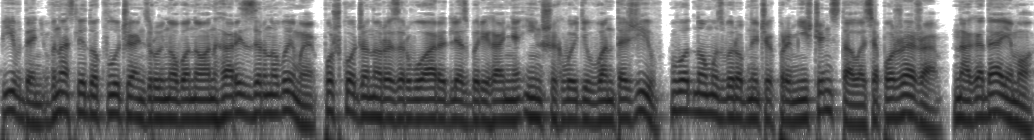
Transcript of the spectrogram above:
Південь, внаслідок влучань зруйновано ангар із зерновими, пошкоджено резервуари для зберігання інших видів вантажів. В одному з виробничих приміщень сталася пожежа. Нагадаємо,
